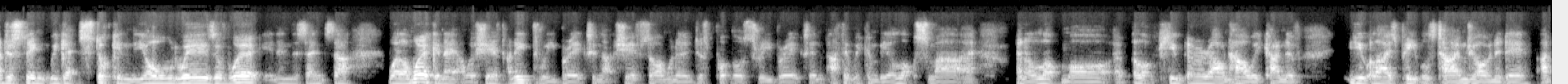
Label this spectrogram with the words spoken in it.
i just think we get stuck in the old ways of working in the sense that well i'm working eight hour shift i need three breaks in that shift so i'm going to just put those three breaks in i think we can be a lot smarter and a lot more a lot cuter around how we kind of utilize people's time during the day i,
